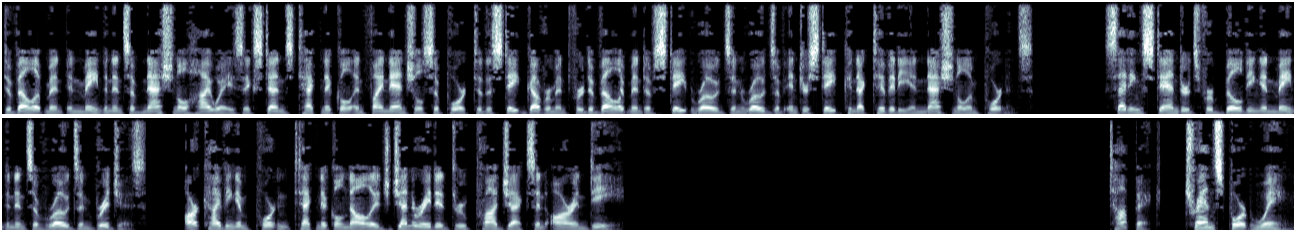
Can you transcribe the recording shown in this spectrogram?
development and maintenance of national highways extends technical and financial support to the state government for development of state roads and roads of interstate connectivity and national importance. Setting standards for building and maintenance of roads and bridges. Archiving important technical knowledge generated through projects and R&D. Transport Wing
